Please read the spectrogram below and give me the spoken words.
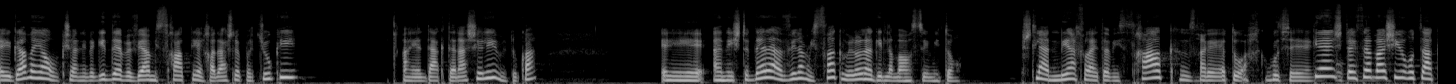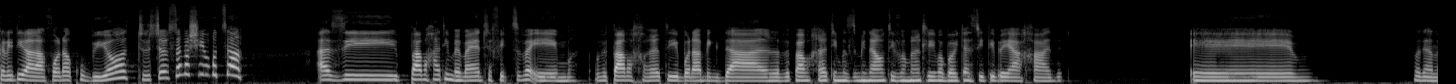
אה, גם היום, כשאני נגיד מביאה משחק חדש לפצ'וקי, הילדה הקטנה שלי, מתוקה, אה, אני אשתדל להביא למשחק ולא להגיד לה מה עושים איתו. פשוט להניח לה את המשחק. משחק פתוח, כמו ש... כן, שתעשה מה שהיא רוצה. קניתי לה לאחרונה קוביות, ושתעשה מה שהיא רוצה. אז היא, פעם אחת היא ממיינת לפי צבעים, ופעם אחרת היא בונה מגדל, ופעם אחרת היא מזמינה אותי ואומרת לי, אמא, בואי תעשי איתי ביחד. אמ, וגם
